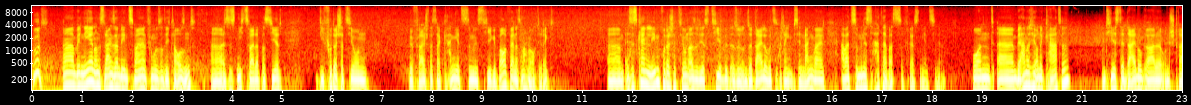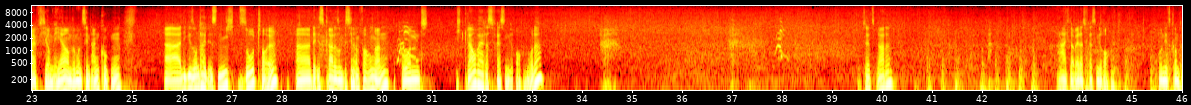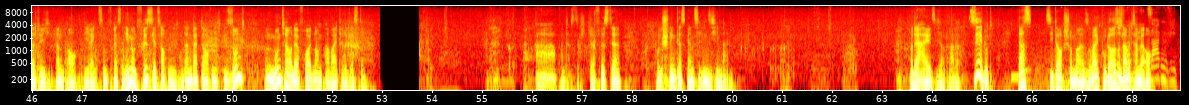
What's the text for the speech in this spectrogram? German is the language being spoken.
Gut, äh, wir nähern uns langsam den 225.000. Äh, es ist nichts weiter passiert. Die Futterstation für Fleischfresser kann jetzt zumindest hier gebaut werden. Das machen wir auch direkt. Ähm, es ist keine Lebenfutterstation, also das Tier wird, also unser Dilo wird sich wahrscheinlich ein bisschen langweilen, aber zumindest hat er was zu fressen jetzt hier. Und äh, wir haben natürlich auch eine Karte und hier ist der Dilo gerade und streift hier umher und wenn wir uns den angucken, äh, die Gesundheit ist nicht so toll. Äh, der ist gerade so ein bisschen am Verhungern und ich glaube, er hat das Fressen gerochen, oder? Ist er jetzt gerade? Ah, ich glaube, er hat das Fressen gerochen. Und jetzt kommt er natürlich dann auch direkt zum Fressen hin und frisst jetzt hoffentlich. Und dann bleibt er hoffentlich gesund und munter und er freut noch ein paar weitere Gäste. Ah, fantastisch. Da frisst er und schlingt das Ganze in sich hinein. Und er heilt sich auch gerade. Sehr gut. Das sieht doch schon mal soweit gut aus und damit haben wir auch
